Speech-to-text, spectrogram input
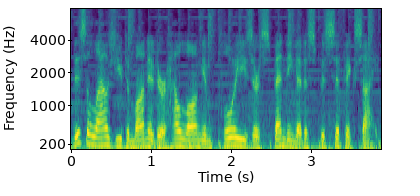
This allows you to monitor how long employees are spending at a specific site.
